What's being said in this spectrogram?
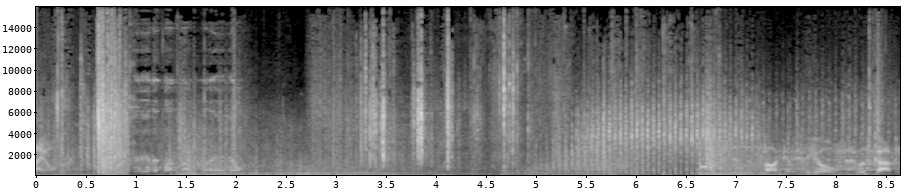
Flyover. This is Falcon 3-0. Good copy.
